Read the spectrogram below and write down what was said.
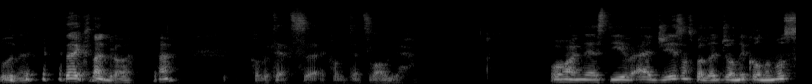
hodet mitt. Det er knallbra. Eh? Kvalitets, kvalitetsvalg. Og han Steve Aggie, som spiller Johnny Conomus.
